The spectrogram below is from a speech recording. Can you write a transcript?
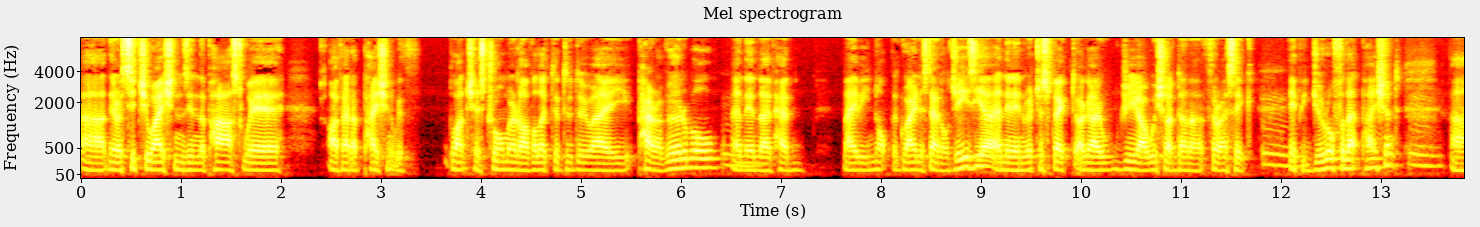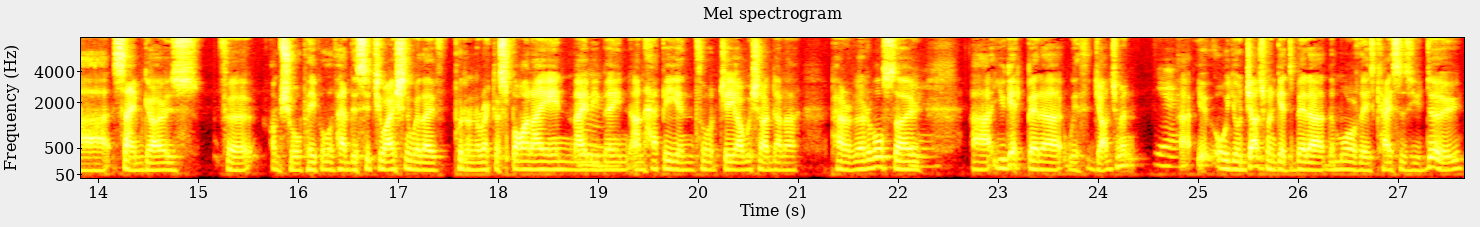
uh, there are situations in the past where I've had a patient with blunt chest trauma and I've elected to do a paravertebral and then they've had maybe not the greatest analgesia and then in retrospect I go, gee, I wish I'd done a thoracic epidural for that patient. Uh, same goes for, I'm sure people have had this situation where they've put an erector spinae in, maybe been unhappy and thought, gee, I wish I'd done a paravertebral. So uh, you get better with judgment yeah. uh, you- or your judgment gets better the more of these cases you do,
